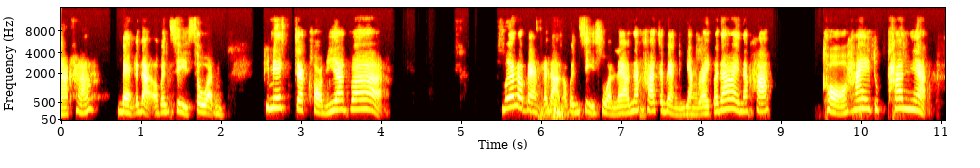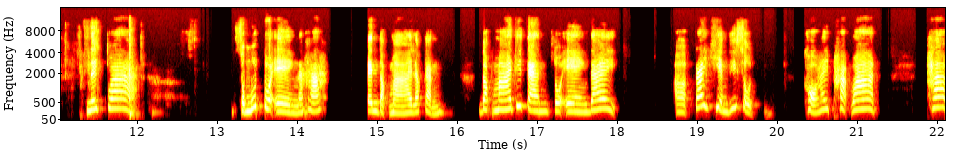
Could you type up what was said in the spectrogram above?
นะคะ แบ่งกระดาษออกเป็น4ส่วน พี่เมกจะขออนุญาตว่า เมื่อเราแบ่งกระดาษออกเป็น4ส่วนแล้วนะคะ จะแบ่งอย่างไรก็ได้นะคะ ขอให้ทุกท่านเนี่ย นึกว่าสมมุติตัวเองนะคะ เป็นดอกไม้แล้วกัน ดอกไม้ที่แทนตัวเองได้อ่อใกล้เคียงที่สุด ขอให้ภาพวาดภาพ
